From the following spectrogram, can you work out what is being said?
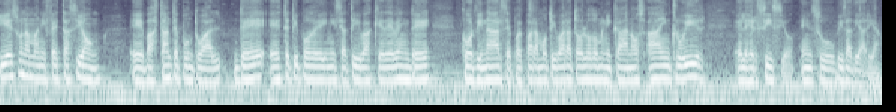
y es una manifestación eh, bastante puntual de este tipo de iniciativas que deben de coordinarse pues para motivar a todos los dominicanos a incluir el ejercicio en su vida diaria.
